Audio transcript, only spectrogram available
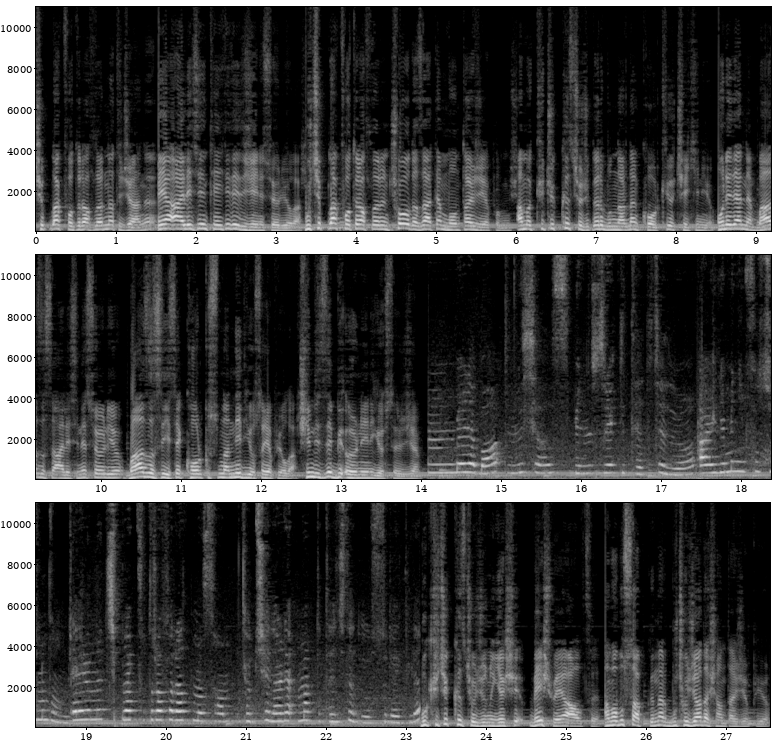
çıplak fotoğraflarını atacağını veya ailesini tehdit edeceğini söylüyorlar. Bu çıplak fotoğrafların çoğu da zaten montajla yapılmış. Ama küçük kız çocukları bunlardan korkuyor, çekiniyor. O nedenle bazısı ailesine söylüyor, bazısı ise korkusundan ne diyorsa yapıyorlar. Şimdi size bir örneğini göstereceğim. Merhaba, şahıs beni sürekli tehdit ediyor. Ailemin infosunu bulmuş. Çıplak fotoğraflar atmasam, kötü şeyler yapmakla tehdit ediyor sürekli. Bu küçük kız çocuğunun yaşı 5 veya 6. Ama bu sapkınlar bu çocuğa da şantaj yapıyor.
